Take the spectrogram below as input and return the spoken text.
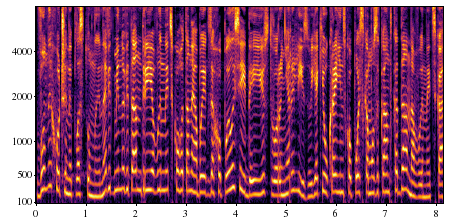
Вони, хоч і не пластуни, на відміну від Андрія Винницького, та неабияк захопилися ідеєю створення релізу, як і українсько-польська музикантка Дана Винницька.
